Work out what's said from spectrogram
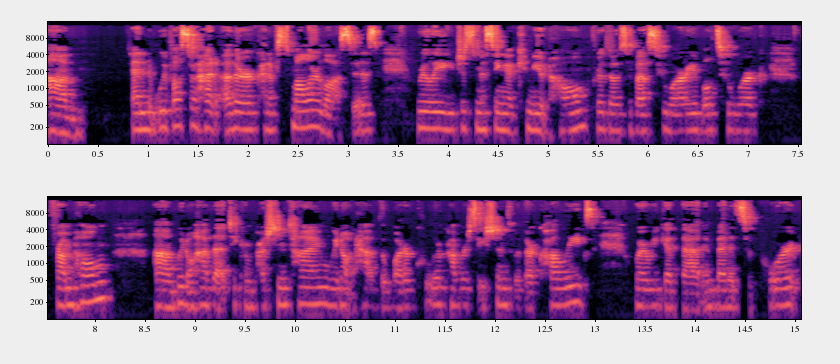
Um, and we've also had other kind of smaller losses, really just missing a commute home for those of us who are able to work from home. Um, we don't have that decompression time. We don't have the water cooler conversations with our colleagues where we get that embedded support.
